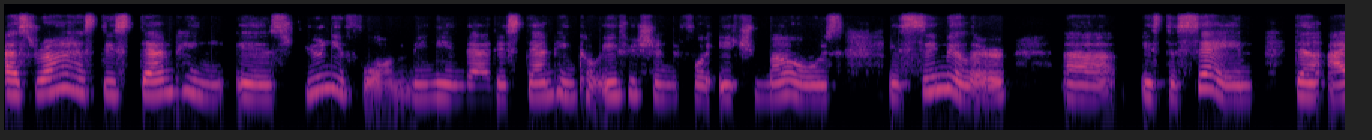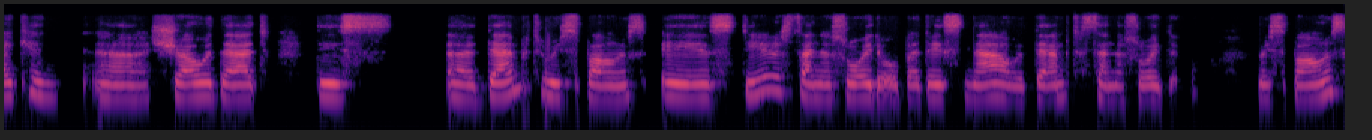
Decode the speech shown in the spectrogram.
as long as this damping is uniform, meaning that the damping coefficient for each mode is similar, uh, is the same, then I can uh, show that this uh, damped response is still sinusoidal, but it's now damped sinusoidal response,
